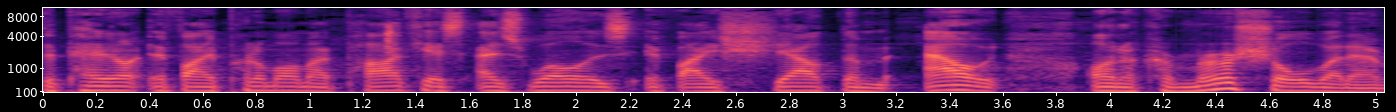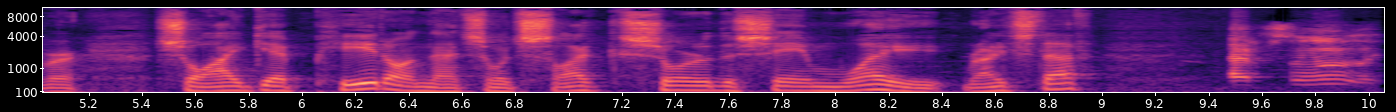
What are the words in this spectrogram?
depending on if i put them on my podcast as well as if i shout them out on a commercial whatever so i get paid on that so it's like sort of the same way right steph Absolutely,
